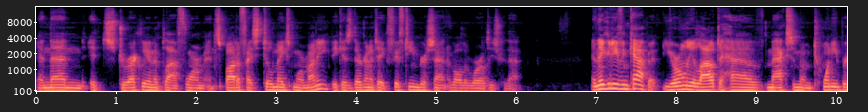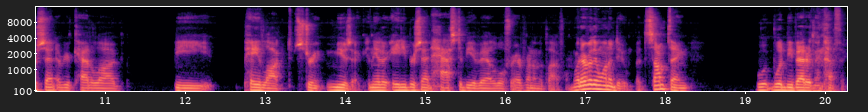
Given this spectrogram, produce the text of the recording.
And then it's directly on the platform, and Spotify still makes more money because they're going to take 15% of all the royalties for that. And they could even cap it. You're only allowed to have maximum 20% of your catalog be pay locked stream music, and the other 80% has to be available for everyone on the platform. Whatever they want to do, but something w- would be better than nothing.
